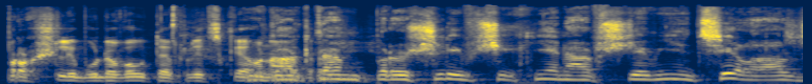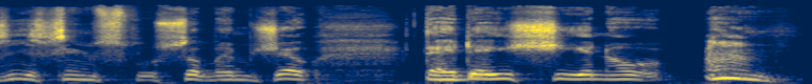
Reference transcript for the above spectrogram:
prošly budovou Teplického no, nádraží. tam prošli všichni návštěvníci lázní svým způsobem, že tehdejší, no,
